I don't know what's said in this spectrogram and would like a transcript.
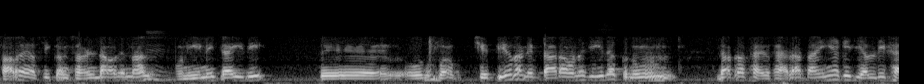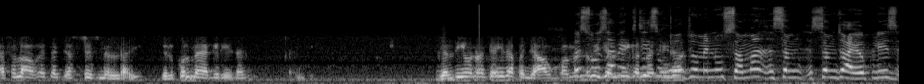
ਸਾਰੇ ਅਸੀਂ ਕੰਸਰਨਡ ਆ ਉਹਦੇ ਨਾਲ ਹੋਣੀ ਨਹੀਂ ਚਾਹੀਦੀ। ਤੇ ਉਹਨੂੰ ਛੇਤੀ ਉਹਦਾ ਨਿਪਟਾਰਾ ਹੋਣਾ ਚਾਹੀਦਾ। ਕਾਨੂੰਨ ਦਾ ਤਾਂ ਫਾਇ- ਫਾਇਦਾ ਤਾਂ ਹੀ ਹੈ ਕਿ ਜਲਦੀ ਫੈਸਲਾ ਹੋਵੇ ਤਾਂ ਜਸਟਿਸ ਮਿਲਦਾ ਜੀ। ਬਿਲਕੁਲ ਮੈਂ ਐਗਰੀ ਹਾਂ। ਜਲਦੀ ਹੋਣਾ ਚਾਹੀਦਾ ਪੰਜਾਬ ਗਵਰਨਮੈਂਟ ਨੂੰ ਜਲਦੀ ਕਰਨਾ ਚਾਹੀਦਾ। ਜੋ ਮੈਨੂੰ ਸਮਝ ਸਮ- ਸਮਝਾਇਓ ਪਲੀਜ਼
